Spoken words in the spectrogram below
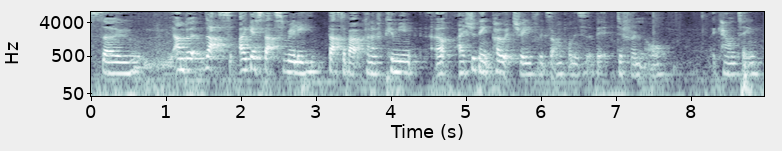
so, um, but that's I guess that's really that's about kind of commun. Uh, I should think poetry, for example, is a bit different, or accounting.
